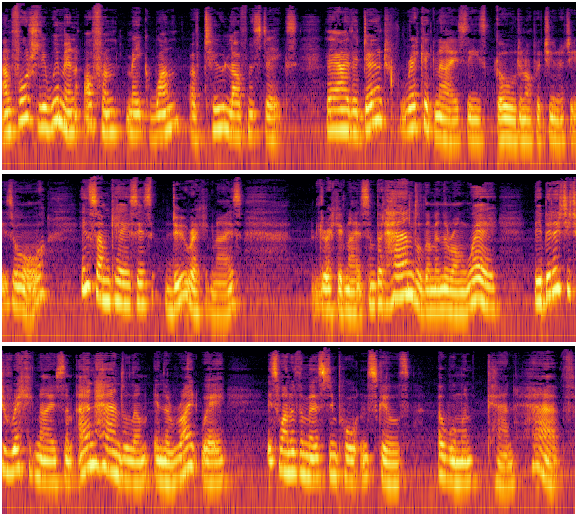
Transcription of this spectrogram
Unfortunately, women often make one of two love mistakes. They either don't recognize these golden opportunities or, in some cases, do recognize recognize them but handle them in the wrong way. The ability to recognize them and handle them in the right way is one of the most important skills a woman can have.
